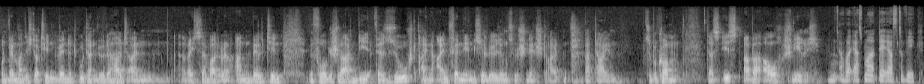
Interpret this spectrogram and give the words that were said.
Und wenn man sich dorthin wendet, gut, dann würde halt ein Rechtsanwalt oder Anwältin vorgeschlagen, die versucht, eine einvernehmliche Lösung zwischen den streitenden Parteien zu bekommen. Das ist aber auch schwierig. Aber erstmal der erste Weg.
